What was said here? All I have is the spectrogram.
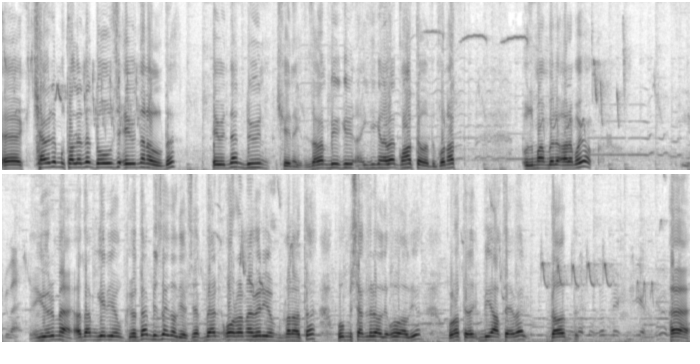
Ee, çevre muhtarlarında doğulcu evinden alındı. evinden düğün şeyine gitti. Zaten bir iki, iki gün evvel konat alırdı. Konat o zaman böyle araba yok. Yürüme. Yürüme. Adam geliyor köyden bizde kalıyor. Ben Orhan'a veriyorum konatı. Bu misafirleri alıyor. O alıyor. Konat bir hafta evvel dağıttı. He.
